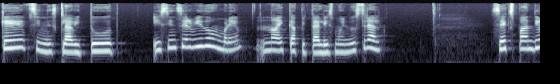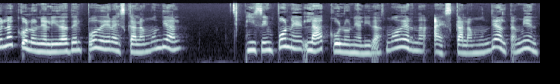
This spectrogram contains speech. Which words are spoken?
que sin esclavitud y sin servidumbre no hay capitalismo industrial. Se expandió la colonialidad del poder a escala mundial y se impone la colonialidad moderna a escala mundial también.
